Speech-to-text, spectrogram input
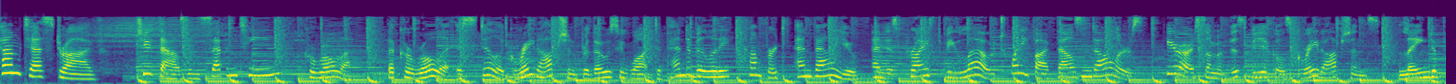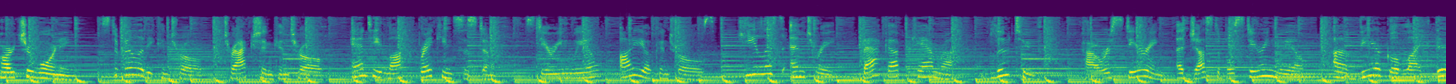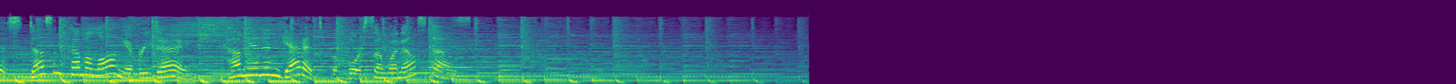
Come test drive 2017 Corolla. The Corolla is still a great option for those who want dependability, comfort, and value, and is priced below $25,000. Here are some of this vehicle's great options. Lane departure warning, stability control, traction control, anti-lock braking system, steering wheel, audio controls, keyless entry, backup camera, Bluetooth, power steering, adjustable steering wheel. A vehicle like this doesn't come along every day. Come in and get it before someone else does.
